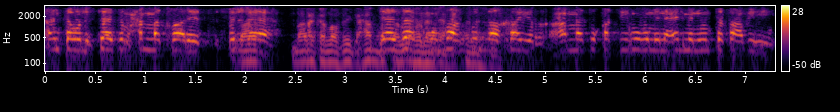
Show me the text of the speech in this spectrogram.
أنت والأستاذ محمد خالد في الله. بارك الله فيك. أحبك جزاكم الله. كل خير عما تقدموه من علم ينتفع به.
